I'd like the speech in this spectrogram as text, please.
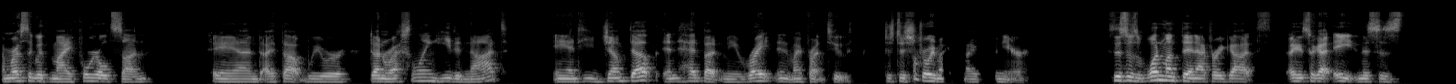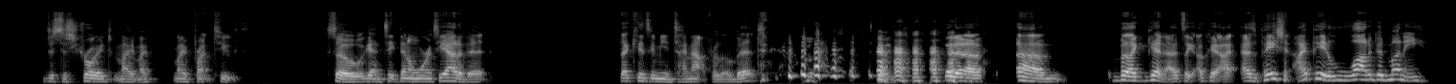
I'm wrestling with my four year old son, and I thought we were done wrestling. He did not, and he jumped up and headbutted me right in my front tooth, just destroyed my my veneer. So this was one month in after I got, I guess I got eight, and this is just destroyed my my my front tooth. So again, take dental warranty out of it. That kid's gonna be in timeout for a little bit. but uh, um, but like again, I was like, okay, I, as a patient, I paid a lot of good money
